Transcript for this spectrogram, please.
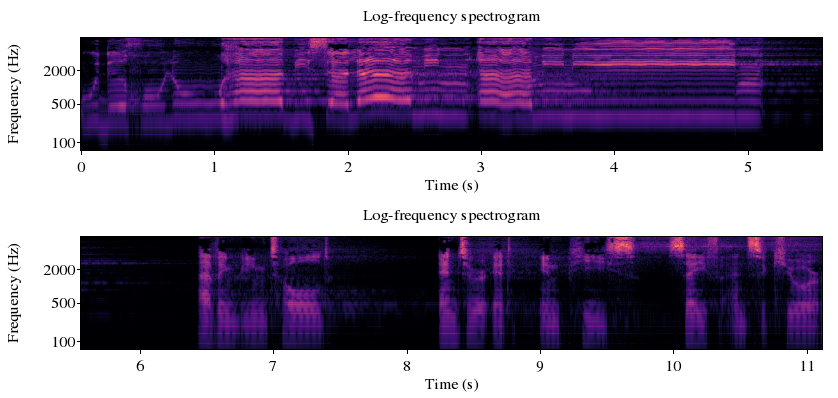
ادخلوها بسلام امنين having been told, Enter it in peace, safe and secure.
